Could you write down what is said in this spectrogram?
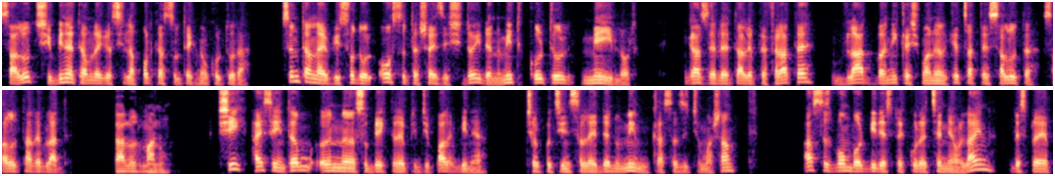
Salut și bine te-am regăsit la podcastul Tehnocultura. Suntem la episodul 162 denumit Cultul Meilor. Gazdele tale preferate, Vlad Bănică și Manuel Cheța te salută. Salutare, Vlad! Salut, Manu! Și hai să intrăm în subiectele principale, bine, cel puțin să le denumim, ca să zicem așa. Astăzi vom vorbi despre curățenie online, despre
